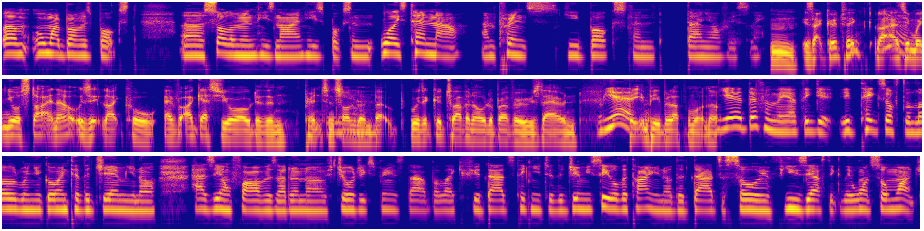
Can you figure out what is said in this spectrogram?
um, all my brothers boxed. Uh, Solomon, he's nine. He's boxing. Well, he's ten now. And Prince, he boxed, and Daniel, obviously. Mm. Is that a good thing? Like, as in when you're starting out, was it like cool? I guess you're older than Prince and Solomon, Yeah. but was it good to have an older brother who was there and Yeah. beating people up and whatnot? Yeah, definitely. I think it, it takes off the load when you go into the gym, you know, as young fathers. I don't know if George experienced that, but like if your dad's taking you to the gym, you see all the time, you know, the dads are so enthusiastic. They want so much.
